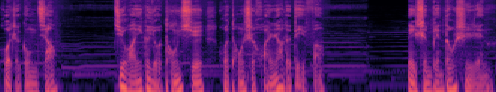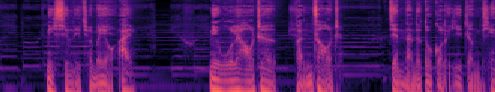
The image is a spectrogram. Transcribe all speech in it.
或者公交，去往一个有同学或同事环绕的地方。你身边都是人，你心里却没有爱。你无聊着，烦躁着，艰难的度过了一整天。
